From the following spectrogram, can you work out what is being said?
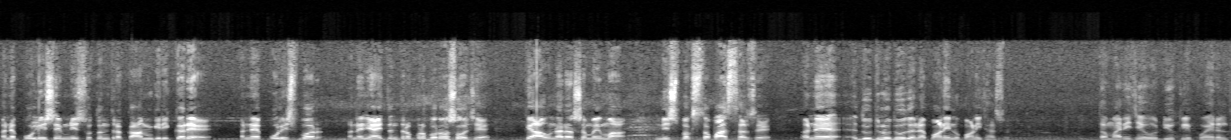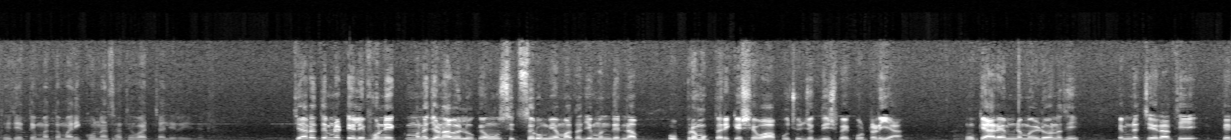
અને પોલીસ એમની સ્વતંત્ર કામગીરી કરે અને પોલીસ પર અને ન્યાયતંત્ર પર ભરોસો છે કે આવનારા સમયમાં નિષ્પક્ષ તપાસ થશે. અને દૂધનું દૂધ અને પાણીનું પાણી થશે. તમારી જે ઓડિયો ક્લિપ વાયરલ થઈ છે તેમાં તમારી કોના સાથે વાત ચાલી રહી છે? ત્યારે તેમણે ટેલિફોનિક મને જણાવેલું કે હું સિત્સર ઉમિયા માતાજી મંદિરના ઉપપ્રમુખ તરીકે સેવા આપું છું જગદીશભાઈ કોટડિયા હું ક્યારે એમને મળ્યો નથી એમને ચહેરાથી કે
